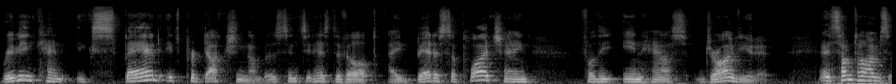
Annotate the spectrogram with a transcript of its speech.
Rivian can expand its production numbers since it has developed a better supply chain for the in-house drive unit. And sometimes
